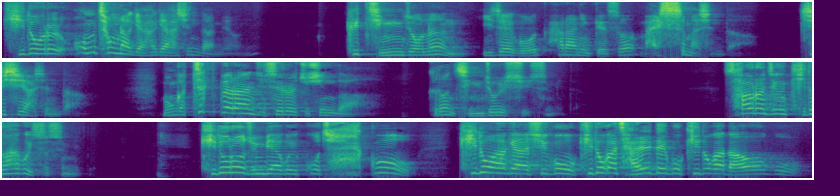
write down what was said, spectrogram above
기도를 엄청나게 하게 하신다면 그 징조는 이제 곧 하나님께서 말씀하신다. 지시하신다. 뭔가 특별한 지시를 주신다. 그런 징조일 수 있습니다. 사울은 지금 기도하고 있었습니다. 기도로 준비하고 있고 자꾸 기도하게 하시고 기도가 잘 되고 기도가 나오고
